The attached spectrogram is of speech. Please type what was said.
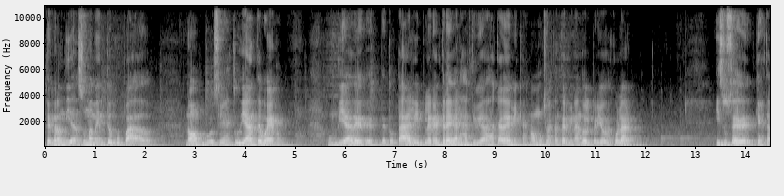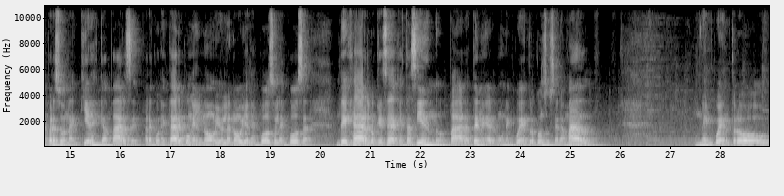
tendrá un día sumamente ocupado, ¿no? O si es estudiante, bueno, un día de, de total y plena entrega a las actividades académicas, ¿no? Muchos están terminando el periodo escolar. Y sucede que esta persona quiere escaparse para conectar con el novio, la novia, el esposo, la esposa, dejar lo que sea que está haciendo para tener un encuentro con su ser amado. Un encuentro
